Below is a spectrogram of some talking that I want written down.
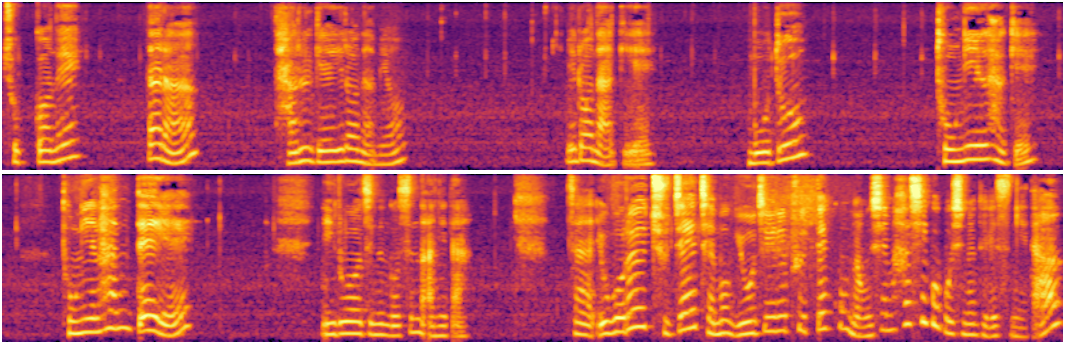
조건에 따라 다르게 일어나며 일어나기에 모두 동일하게, 동일한 때에 이루어지는 것은 아니다. 자, 요거를 주제, 제목, 요지를 풀 때 꼭 명심하시고 보시면 되겠습니다.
